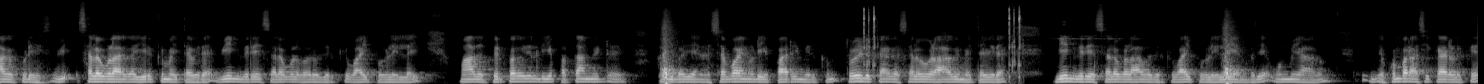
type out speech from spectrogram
ஆகக்கூடிய செலவுகளாக இருக்குமே தவிர வீண் விரை செலவுகள் வருவதற்கு வாய்ப்புகள் இல்லை. மாத பிற்பகுதியினுடைய பத்தாம் வீட்டு அதிபதியான செவ்வாயினுடைய பார்வையும் இருக்கும். தொழிலுக்காக செலவுகள் ஆகுமே தவிர வீண் விரை செலவுகள் ஆவதற்கு வாய்ப்புகள் இல்லை என்பதே உண்மையாகும். இந்த கும்பராசிக்காரர்களுக்கு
